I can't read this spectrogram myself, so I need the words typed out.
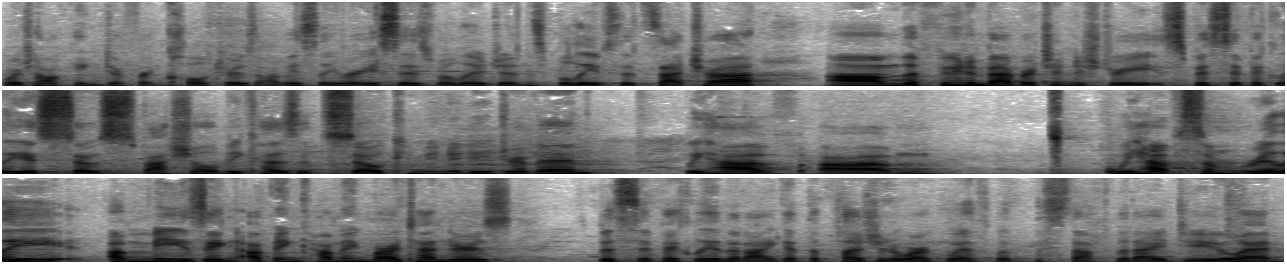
We're talking different cultures, obviously races, religions, beliefs, etc. Um, the food and beverage industry specifically is so special because it's so community driven. We have um, we have some really amazing up and coming bartenders specifically that I get the pleasure to work with with the stuff that I do and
